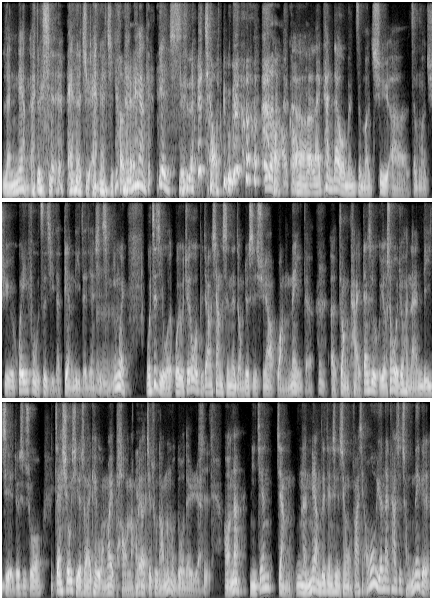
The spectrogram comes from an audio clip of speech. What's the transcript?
能量，哎，对不起，energy，energy，能量电池的角度，真的很拗口。呃，来看待我们怎么去呃，怎么去恢复自己的电力这件事情。嗯嗯，因为我自己，我我我觉得我比较像是那种就是需要往内的呃状态，嗯、但是有时候我就很难理解，就是说在休息的时候还可以往外跑，然后要接触到那么多的人。是哦，那你今天讲能量这件事情，我发现哦，原来他是从那个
